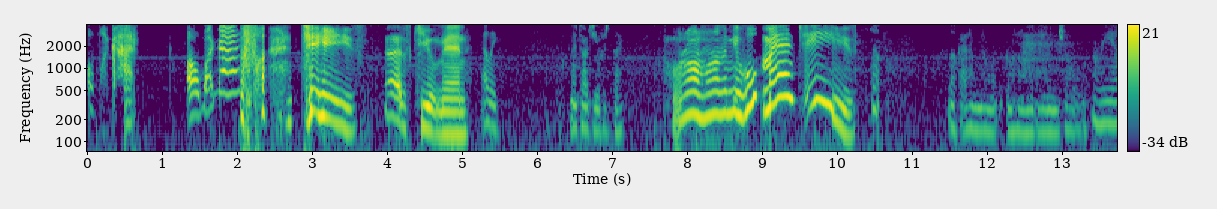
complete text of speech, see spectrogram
Oh my god. Oh my god. Jeez. That's cute, man. Ellie, can I talk to you for a sec? Hold on, hold on. Let me hoop, man. Jeez. So, look, I don't know what's going on with you and Joel. Maria,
